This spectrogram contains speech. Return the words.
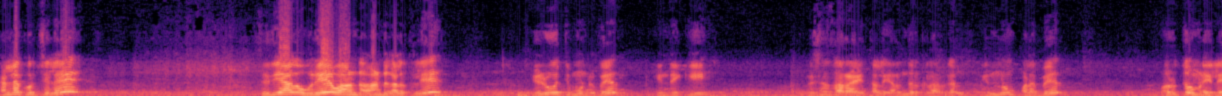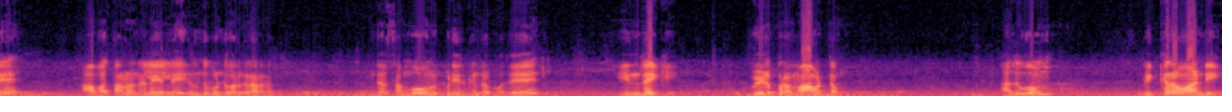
கள்ளக்குறிச்சியிலே சரியாக ஒரே ஆண்டு ஆண்டு காலத்திலே எழுபத்தி மூன்று பேர் இன்றைக்கு விஷசாராயத்தால் இறந்திருக்கிறார்கள். இன்னும் பல பேர் மருத்துவமனையிலே ஆபத்தான நிலையிலே இருந்து கொண்டு வருகிறார்கள். இந்த சம்பவம் இப்படி இருக்கின்ற போது இன்றைக்கு விழுப்புரம் மாவட்டம் அதுவும் விக்கிரவாண்டி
